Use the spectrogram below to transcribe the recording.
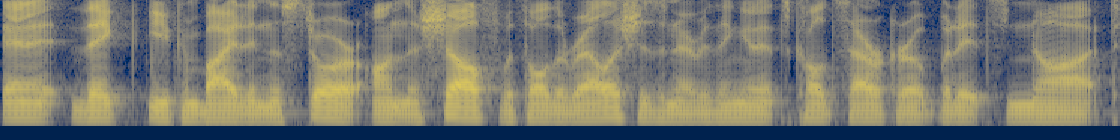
and it, they you can buy it in the store on the shelf with all the relishes and everything, and it's called sauerkraut, but it's not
